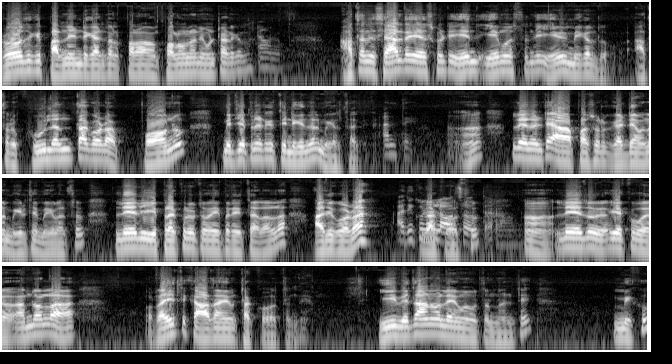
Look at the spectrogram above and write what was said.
రోజుకి పన్నెండు గంటల పొలం పొలంలోనే ఉంటాడు కదా? అతని శాలరీ చేసుకుంటే ఏం ఏమొస్తుంది ఏమి మిగలదు. అతను కూలంతా కూడా పోను. మీరు చెప్పినట్టుగా తిండి గింజలు మిగులుతుంది అంతే. లేదంటే ఆ పశువులకు గడ్డి ఏమైనా మిగిలితే మిగలచ్చు. లేదు ఈ ప్రకృతి వైపరీత్యాలలో అది కూడా అది కూడా లాస్ లేదు ఎక్కువ. అందువల్ల రైతుకి ఆదాయం తక్కువ అవుతుంది ఈ విధానంలో ఏమవుతుందంటే మీకు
